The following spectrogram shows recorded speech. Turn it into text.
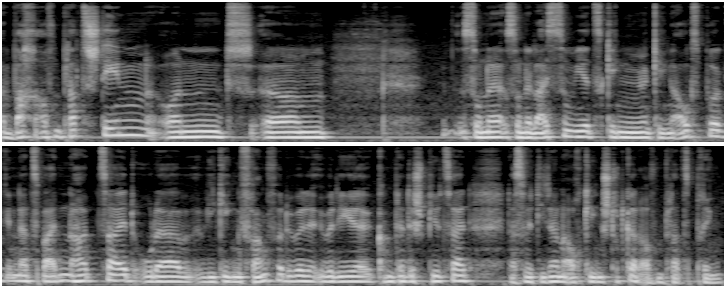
wach auf dem Platz stehen und ähm, so eine, so eine Leistung wie jetzt gegen, gegen Augsburg in der zweiten Halbzeit oder wie gegen Frankfurt über, über die komplette Spielzeit, dass wir die dann auch gegen Stuttgart auf den Platz bringen.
